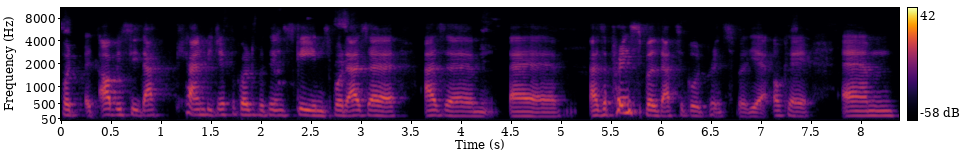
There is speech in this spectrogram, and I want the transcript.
But obviously that can be difficult within schemes. But as a as a uh, as a principle, that's a good principle. Yeah, okay. Um,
